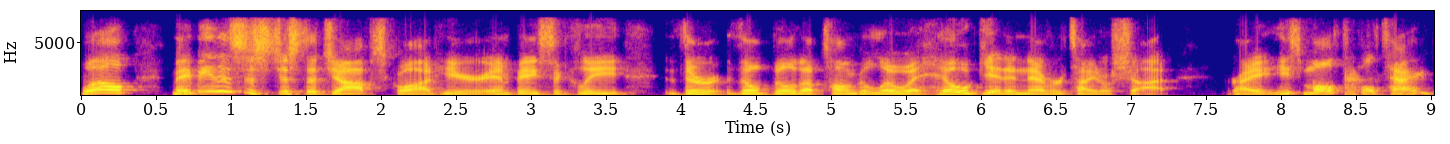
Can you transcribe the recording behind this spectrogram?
Well, maybe this is just a job squad here, and basically they're they'll build up Tanga Loa. He'll get a never title shot, right? He's multiple tag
